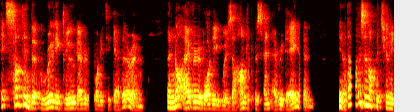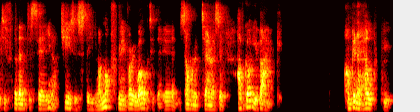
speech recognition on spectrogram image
it's something that really glued everybody together. And, and not everybody was 100% every day. And, you know, that was an opportunity for them to say, you know, Jesus, Stephen, I'm not feeling very well today. And someone would turn and say, I've got your back. I'm going to help you.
